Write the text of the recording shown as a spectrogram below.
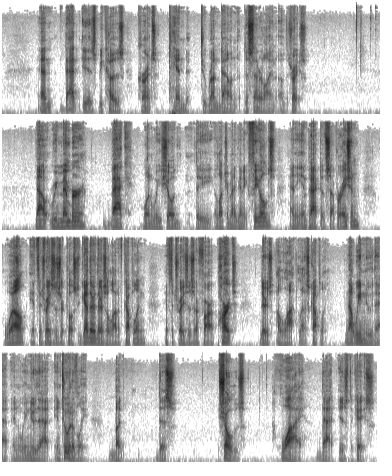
And that is because currents tend to run down the center line of the trace. Now remember back when we showed the electromagnetic fields and the impact of separation, well, if the traces are close together, there's a lot of coupling. If the traces are far apart, there's a lot less coupling. Now we knew that, and we knew that intuitively, but this shows why that is the case.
